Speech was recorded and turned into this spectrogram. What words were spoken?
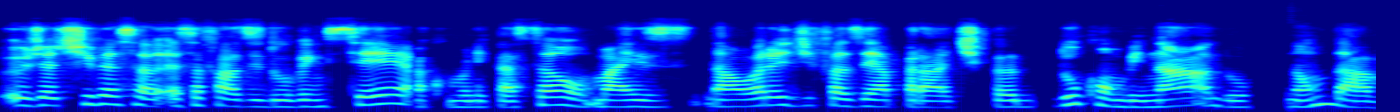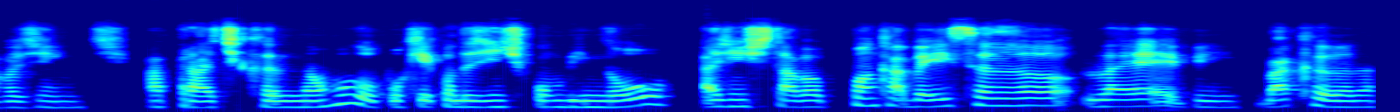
Eu já tive essa, essa fase do vencer a comunicação, mas na hora de fazer a prática do combinado, não dava, gente. A prática não rolou, porque quando a gente combinou, a gente estava com a cabeça leve, bacana.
